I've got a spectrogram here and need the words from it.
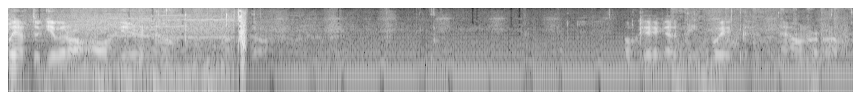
We have to give it our all here now. Okay, I gotta think quick. Down or up?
